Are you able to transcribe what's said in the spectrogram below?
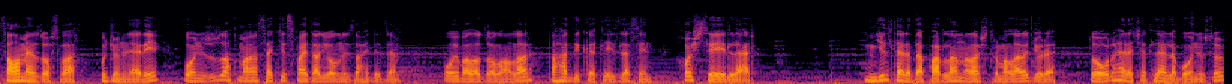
Salam əziz dostlar. Bu günləri boynunuzu uzatmağın 8 faydalı yolunu izah edəcəm. Boyu balaca olanlar daha diqqətlə izləsin. Xoş seyirlər. İngiltərədə aparılan araşdırmalara görə doğru hərəkətlərlə boynunuzu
